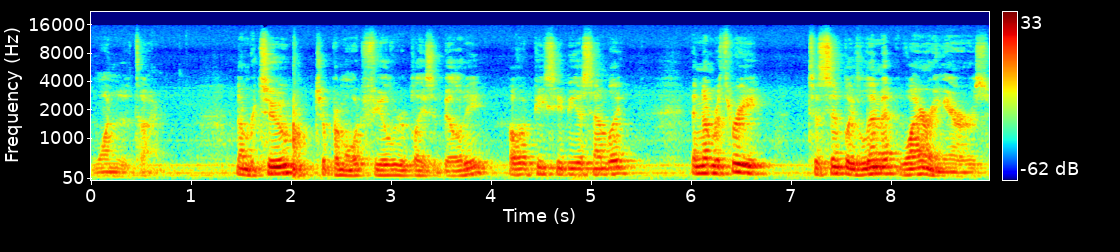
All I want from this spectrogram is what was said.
one at a time. Number two, to promote field replaceability of a PCB assembly. And number three, to simply limit wiring errors,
